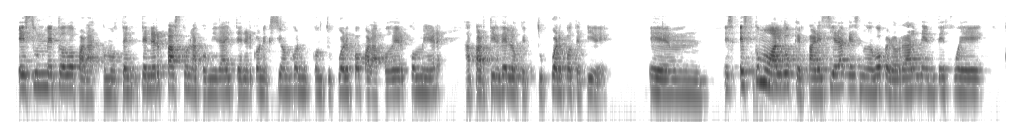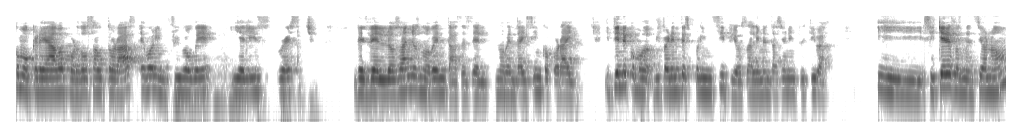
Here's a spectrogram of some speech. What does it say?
es un método para como tener paz con la comida y tener conexión con, con, tu cuerpo para poder comer a partir de lo que tu cuerpo te pide. Em, es, es, como algo que pareciera que es nuevo, pero realmente fue como creado por dos autoras, Evelyn Tribole y Elise Resch, desde los años 90, desde el 95 por ahí. Y tiene como diferentes principios de alimentación intuitiva. Y si quieres los menciono.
